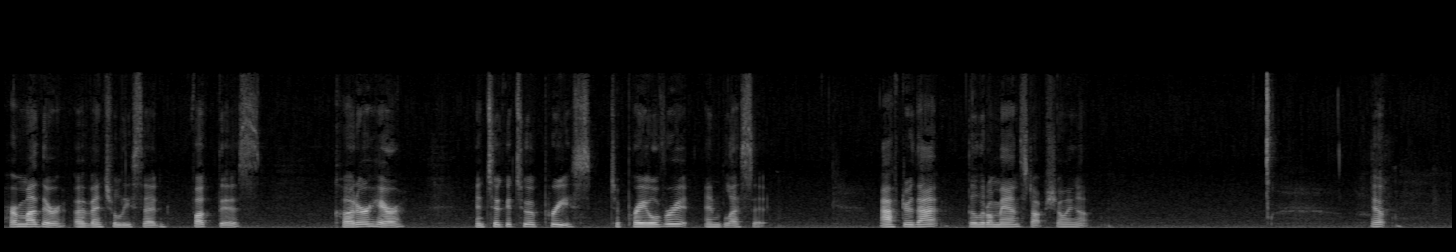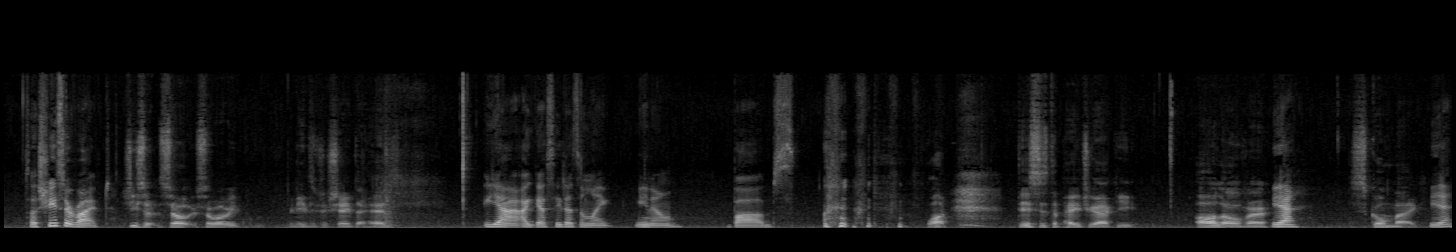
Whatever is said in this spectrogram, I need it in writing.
Her mother eventually said, fuck this, cut her hair, and took it to a priest to pray over it and bless it. After that, the little man stopped showing up. Yep. So she survived. Geez, so so, so what we we need to just shave their heads. Yeah, I guess he doesn't like, you know, bobs. What? This is the patriarchy all over. yeah, Scumbag. yeah.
